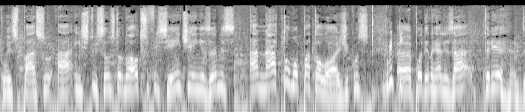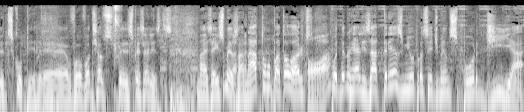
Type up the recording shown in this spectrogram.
Com espaço, a instituição se tornou autossuficiente em exames anatomopatológicos, ah, podendo realizar... Tre... Desculpe, é, vou, vou deixar os espe- especialistas. Mas é isso mesmo, anatomopatológicos, Ó. podendo realizar 3 mil procedimentos por dia.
